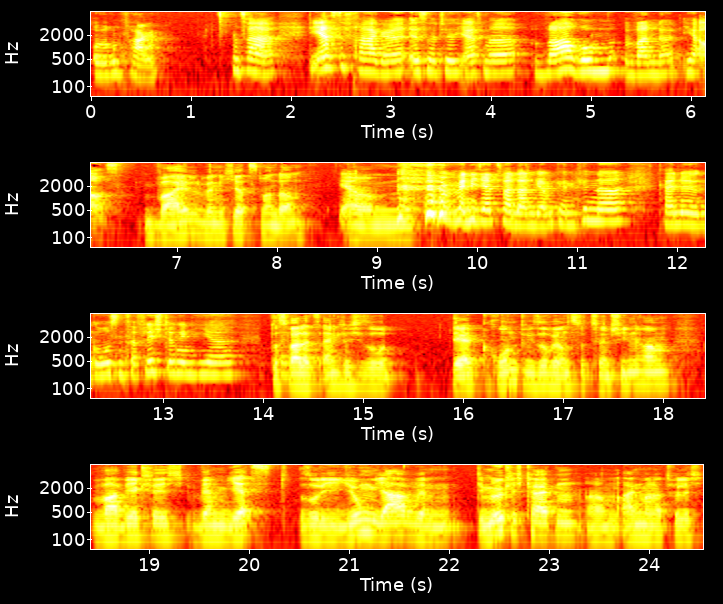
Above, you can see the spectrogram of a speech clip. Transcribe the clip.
euren Fragen. Und zwar, die erste Frage ist natürlich erstmal, warum wandert ihr aus? Weil, wenn ich jetzt wandern. Ja. Ähm, wenn ich jetzt wandern, wir haben keine Kinder, keine großen Verpflichtungen hier. Das war letztendlich so der Grund, wieso wir uns dazu entschieden haben, war wirklich, wir haben jetzt so die jungen Jahre, wir haben die Möglichkeiten, ähm, einmal natürlich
